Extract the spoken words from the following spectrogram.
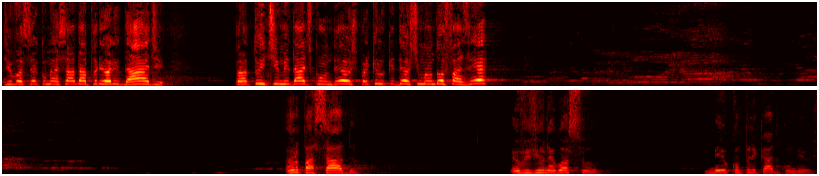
De você começar a dar prioridade para a tua intimidade com Deus, para aquilo que Deus te mandou fazer. Ano passado, eu vivi um negócio meio complicado com Deus.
